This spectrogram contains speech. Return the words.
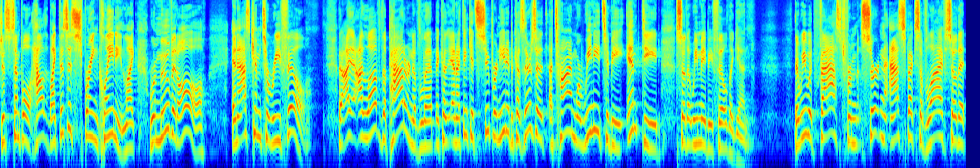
just simple how like this is spring cleaning. Like remove it all and ask him to refill. I, I, love the pattern of Lent because, and I think it's super needed because there's a, a time where we need to be emptied so that we may be filled again. That we would fast from certain aspects of life so that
